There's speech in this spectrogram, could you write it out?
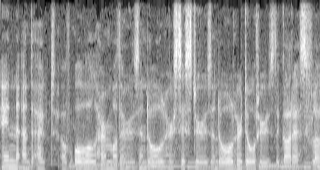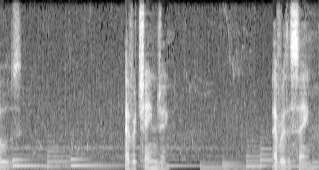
In and out of all her mothers and all her sisters and all her daughters, the goddess flows, ever changing, ever the same.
